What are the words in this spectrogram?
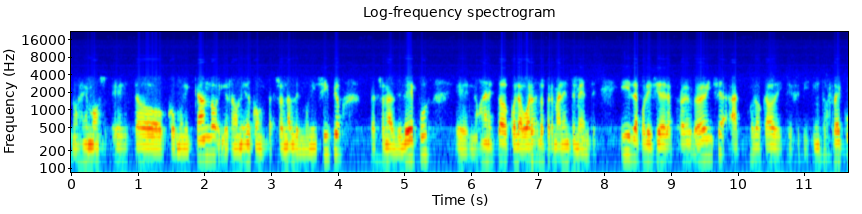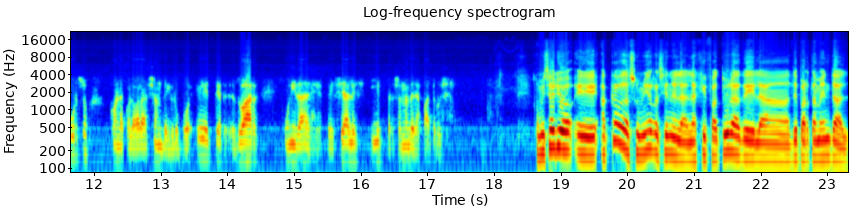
nos hemos estado comunicando y reunido con personal del municipio, personal del EPUS, eh, nos han estado colaborando permanentemente. Y la Policía de la Provincia ha colocado distintos recursos con la colaboración del Grupo ETER, EDUAR, unidades especiales y personal de la patrulla. Comisario, eh, acaba de asumir recién en la jefatura de la departamental.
